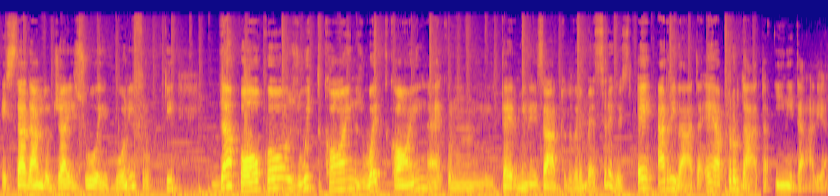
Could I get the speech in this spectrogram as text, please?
e sta dando già i suoi buoni frutti, da poco Sweetcoin, Sweatcoin, ecco il termine esatto dovrebbe essere questo, è arrivata, è approdata in Italia.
